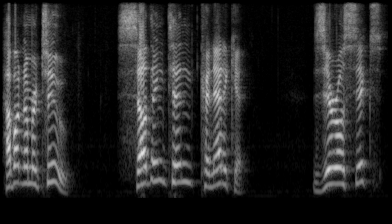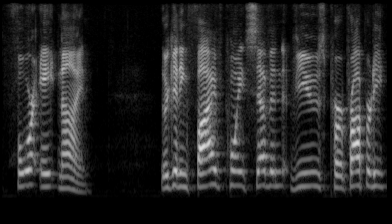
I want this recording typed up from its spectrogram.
How about number two? Southington, Connecticut, 06489. They're getting 5.7 views per property,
